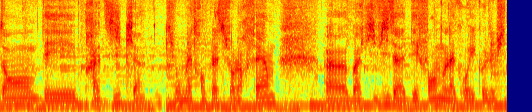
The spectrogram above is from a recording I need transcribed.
dans des pratiques qu'ils vont mettre en place sur leur ferme, bah, qui visent à défendre l'agroécologie.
